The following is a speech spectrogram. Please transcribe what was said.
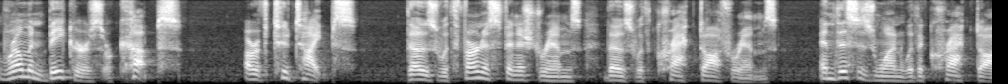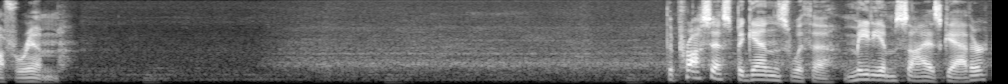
Roman beakers or cups are of two types those with furnace finished rims, those with cracked off rims. And this is one with a cracked off rim. The process begins with a medium size gather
